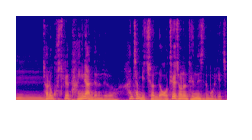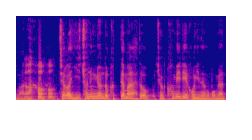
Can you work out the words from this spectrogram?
음. 저는 90점 당연히 안 되는데요. 한참 미쳤는데 어떻게 저는 됐는지도 모르겠지만 제가 2006년도 그때만 해도 저 커뮤니티에 거기 있는 거 보면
